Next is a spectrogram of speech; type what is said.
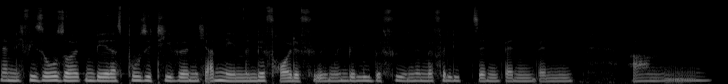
nämlich wieso sollten wir das Positive nicht annehmen, wenn wir Freude fühlen, wenn wir Liebe fühlen, wenn wir verliebt sind, wenn, wenn ähm,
